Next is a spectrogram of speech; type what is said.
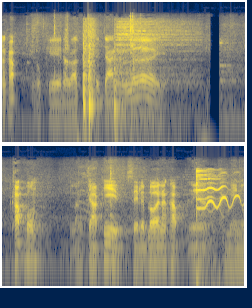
นะครับ โอเคเดี๋ยวเราตักใส่จานกันเลย ครับผม หลังจากที่เสร็จเรียบร้อยนะครับเนี่ยเมนู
